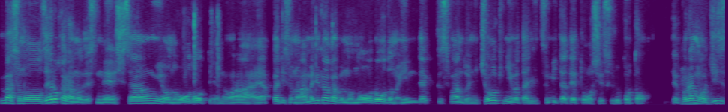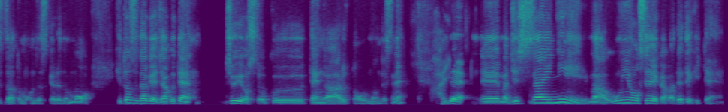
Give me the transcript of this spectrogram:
ーまあ、そのゼロからのです、ね、資産運用の王道っていうのは、やっぱりそのアメリカ株のノーロードのインデックスファンドに長期にわたり積み立て投資すること、でこれはもう事実だと思うんですけれども、一つだけ弱点、注意をしておく点があると思うんですね。はい。で、えーまあ、実際に、まあ、運用成果が出てきて、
